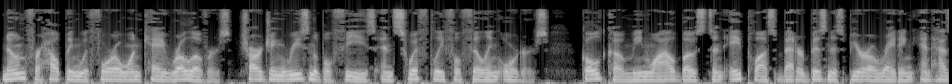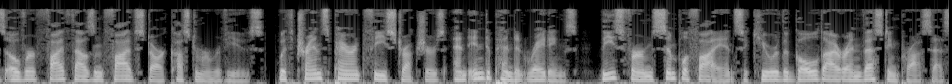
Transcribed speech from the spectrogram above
known for helping with 401k rollovers, charging reasonable fees, and swiftly fulfilling orders. Goldco, meanwhile, boasts an A plus Better Business Bureau rating and has over 5,000 five star customer reviews. With transparent fee structures and independent ratings, these firms simplify and secure the Gold IRA investing process.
